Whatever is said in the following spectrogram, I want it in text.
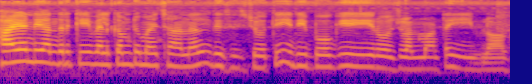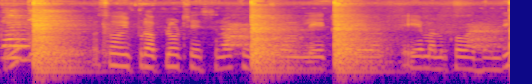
హాయ్ అండి అందరికీ. Welcome to my channel. This is Jyothi. ఇది భోగి రోజు అనమాట ఈ వ్లాగ్ సో ఇప్పుడు అప్లోడ్ చేస్తున్నా. కొంచెం లేట్గా ఏమనుకోవద్దండి.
